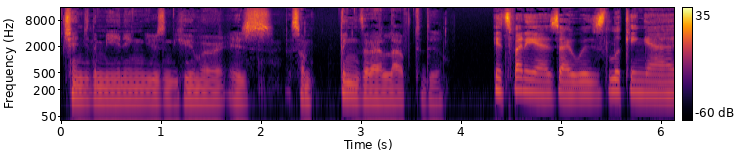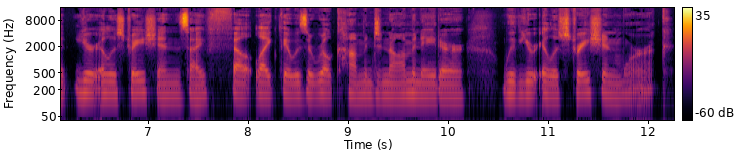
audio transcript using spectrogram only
changing the meaning using the humor is some things that I love to do. It's funny, as I was looking at your illustrations, I felt like there was a real common denominator with your illustration work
